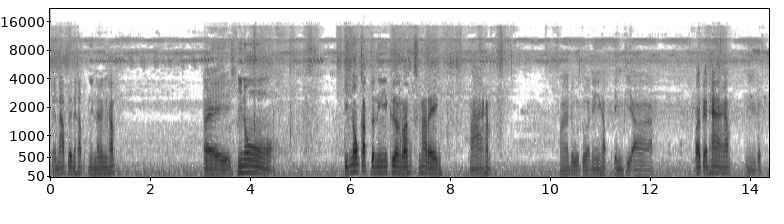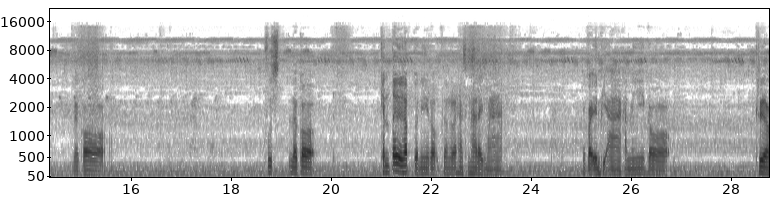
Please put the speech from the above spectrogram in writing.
เดี๋ยวนับเลยนะครับนี่หนึ่งครับ ไอฮิโน่ปีกนกครับตัวนี้เครื่องร้อยหกสิบห้าแรงมาครับ มาดูตัวนี้ครับ NPR ร้อยแปดห้าครับนี่รถแล้วก็ฟุตแล้วก็แคนเตอร์ครับตัวนี้เราเครื่องร้อยห้าสิบห้าแรงมาแล้วก็ NPR คันนี้ก็เครื่อง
